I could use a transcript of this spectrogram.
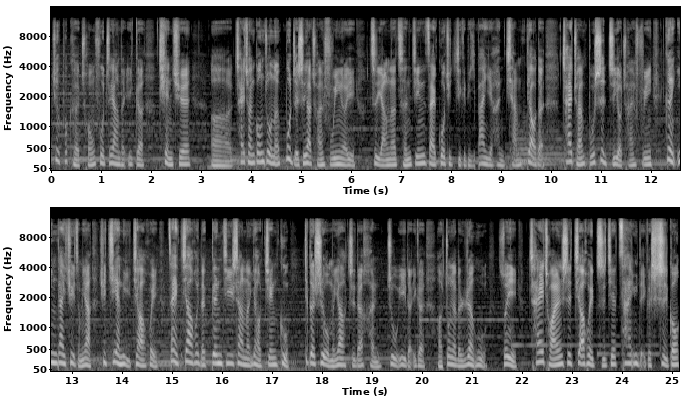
就不可重复这样的一个欠缺。呃，拆船工作呢，不只是要传福音而已。志阳呢，曾经在过去几个礼拜也很强调的，拆船不是只有传福音，更应该去怎么样去建立教会，在教会的根基上呢，要兼顾。这个是我们要值得很注意的一个呃重要的任务，所以拆船是教会直接参与的一个事工，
